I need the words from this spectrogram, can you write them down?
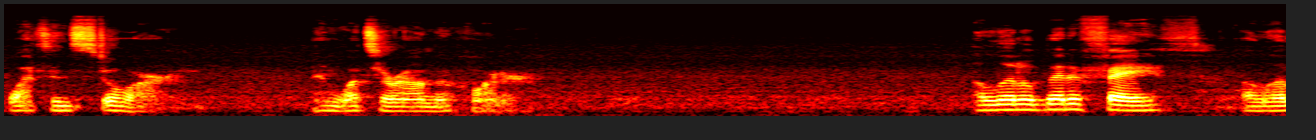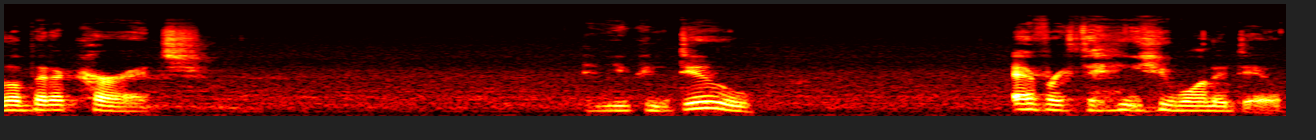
what's in store and what's around the corner. A little bit of faith, a little bit of courage, and you can do everything you want to do.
